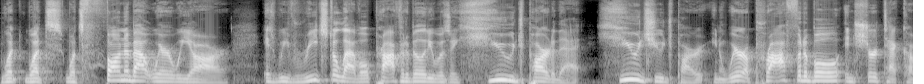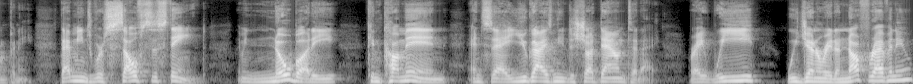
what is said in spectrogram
what what's what's fun about where we are is we've reached a level profitability was a huge part of that huge huge part. You know we're a profitable insurtech company. That means we're self-sustained. I mean nobody can come in and say you guys need to shut down today right? We we generate enough revenue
